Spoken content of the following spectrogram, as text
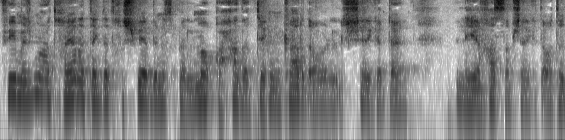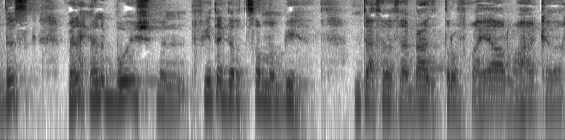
في مجموعة خيارات تقدر تخش فيها بالنسبة للموقع هذا ال Tinkercad أو الشركة بتاعت اللي هي خاصة بشركة Autodesk فنحن نبو إيش؟ من في تقدر تصمم به. متاع ثلاثة ابعاد طروف غيار وهكذا.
